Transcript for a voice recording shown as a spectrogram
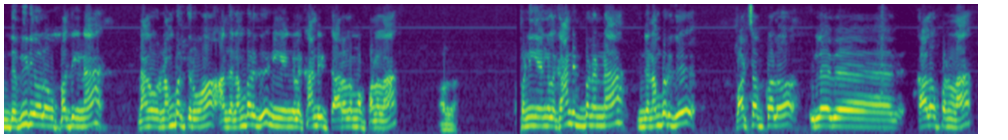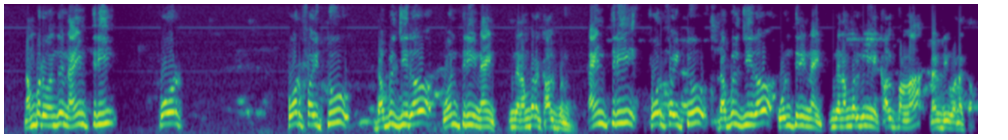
இந்த வீடியோவில் பார்த்தீங்கன்னா நாங்கள் ஒரு நம்பர் தருவோம். அந்த நம்பருக்கு நீங்கள் எங்களை காண்டாக்ட் தாராளமாக பண்ணலாம். அவ்வளோதான் இப்போ நீங்கள் எங்களை காண்டாக்ட் பண்ணுன்னா இந்த நம்பருக்கு வாட்ஸ்அப் காலோ இல்லை காலோ பண்ணலாம். நம்பர் வந்து nine three four four five two double zero one three nine இந்த நம்பரை கால் பண்ணுங்க. Nine three four five two double zero one three nine இந்த நம்பருக்கு நீங்கள் கால் பண்ணலாம். நன்றி வணக்கம்.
